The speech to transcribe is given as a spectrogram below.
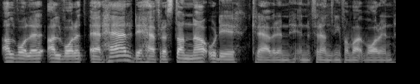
allvaret, allvaret är här, det är här för att stanna och det kräver en, en förändring från var, var en,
